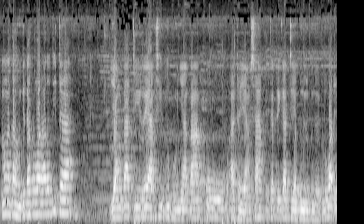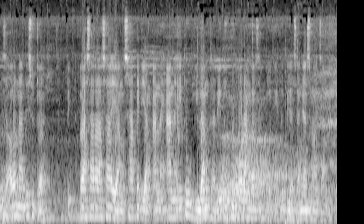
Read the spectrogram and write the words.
mengetahui kita keluar atau tidak? Yang tadi reaksi tubuhnya kaku ada yang sakit ketika dia benar-benar keluar insya Allah nanti sudah rasa-rasa yang sakit yang aneh-aneh itu hilang dari tubuh orang tersebut. Itu biasanya semacam itu.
